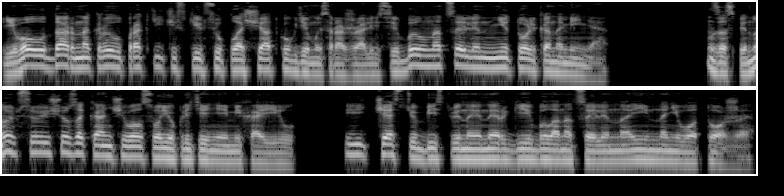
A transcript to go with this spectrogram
Его удар накрыл практически всю площадку, где мы сражались, и был нацелен не только на меня. За спиной все еще заканчивал свое плетение Михаил, и часть убийственной энергии была нацелена и на него тоже.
